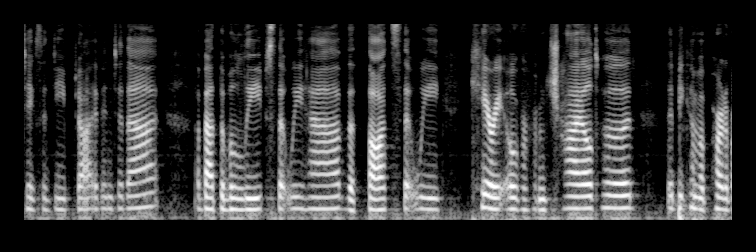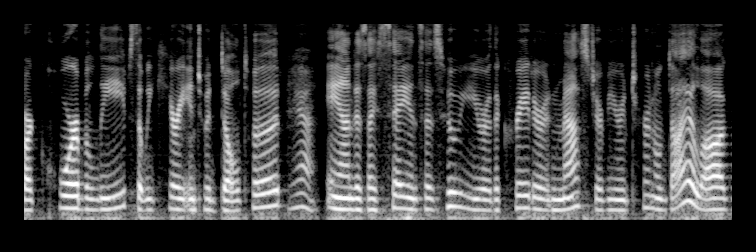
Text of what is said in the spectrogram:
takes a deep dive into that about the beliefs that we have, the thoughts that we carry over from childhood that become a part of our core beliefs that we carry into adulthood. Yeah. And as I say and Says Who, you are the creator and master of your internal dialogue,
